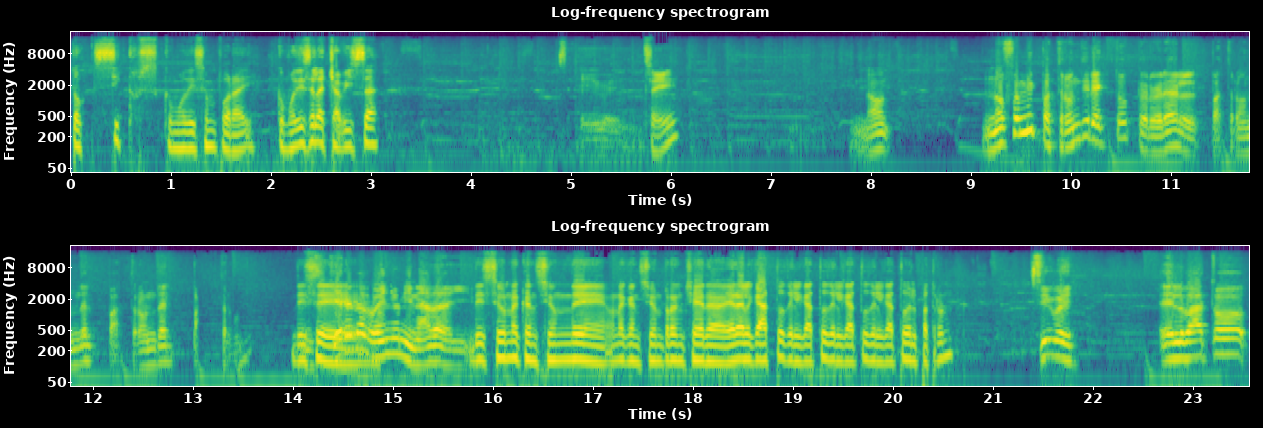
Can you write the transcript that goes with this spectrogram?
tóxicos, como dicen por ahí? Como dice la chaviza. Sí, güey. ¿Sí? No, no fue mi patrón directo, pero era el patrón del patrón del patrón. Dice, ni siquiera era dueño ni nada. Dice una canción de una canción ranchera. ¿Era el gato del gato del gato del gato del patrón? Sí, güey. El vato.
